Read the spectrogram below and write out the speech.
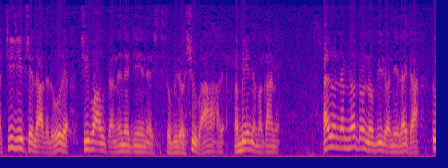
အကြီးကြီးဖြစ်လာတယ်လို့တဲ့ရှိပါဥစ္စာနည်းနည်းချင်းနဲ့ဆိုပြီးတော့ရှုပါတဲ့မပေးနဲ့မကန်းနဲ့အဲ့လိုနှမျောတွန်းလို့ပြီးတော့နေလိုက်တာသူ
